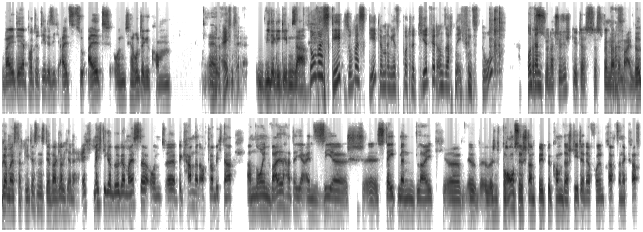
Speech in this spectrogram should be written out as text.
weil der Porträtierte sich als zu alt und heruntergekommen äh, oh, wiedergegeben sah. Sowas geht, sowas geht, wenn man jetzt porträtiert wird und sagt, nee, ich find's doof. Und das, dann natürlich geht das. das wenn, man, wenn man ein Bürgermeister Petersen ist, der war, glaube ich, ein recht mächtiger Bürgermeister und äh, bekam dann auch, glaube ich, da am neuen Wall hat er ja ein sehr äh, Statement-like äh, äh, Bronze-Standbild bekommen. Da steht er in der vollen Pracht seiner Kraft.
